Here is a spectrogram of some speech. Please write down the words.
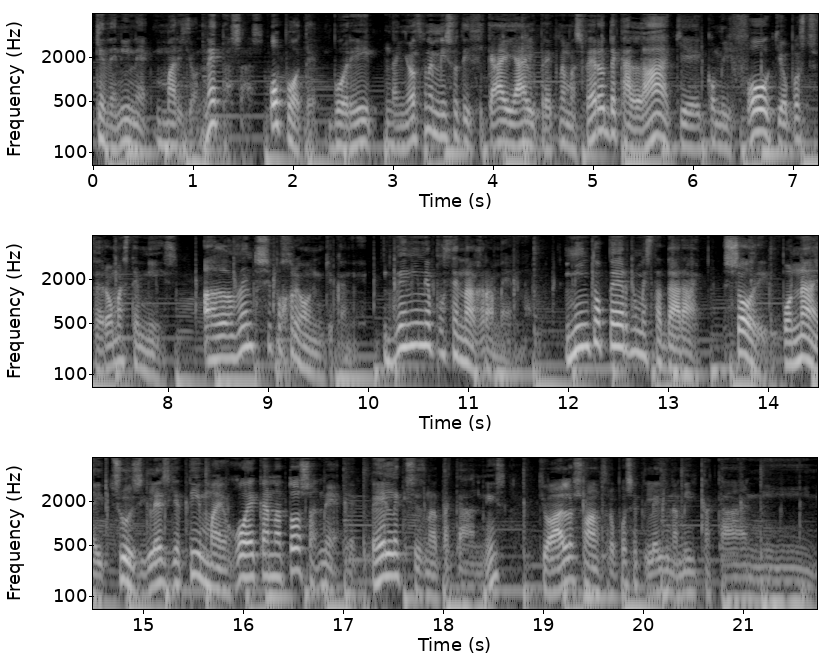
και δεν είναι μαριονέτα σας. Οπότε μπορεί να νιώθουμε εμείς ότι ηθικά οι άλλοι πρέπει να μας φέρονται καλά και κομιλφό και όπως τους φερόμαστε εμείς. Αλλά δεν τους υποχρεώνει και κανείς. Δεν είναι πουθενά γραμμένο. Μην το παίρνουμε στα νταράκι. Sorry, πονάει, τσούζει, λες γιατί, μα εγώ έκανα τόσα. Ναι, επέλεξες να τα κάνεις και ο άλλος ο άνθρωπος επιλέγει να μην τα κάνει.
